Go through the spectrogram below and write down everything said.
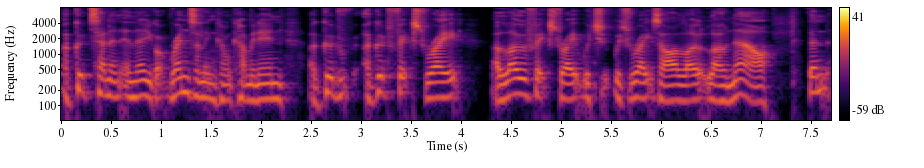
a good tenant in there, you've got rental income coming in, a good a good fixed rate, a low fixed rate, which which rates are low, low now, then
